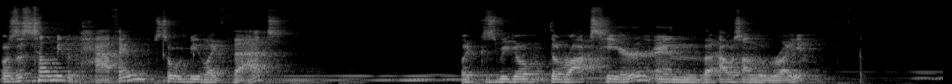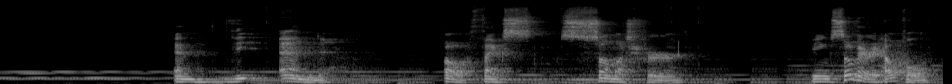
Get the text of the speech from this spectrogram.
Oh, is this telling me the pathing? So it would be like that? Like, because we go the rocks here and the house on the right. And the end. Oh, thanks so much for being so very helpful.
